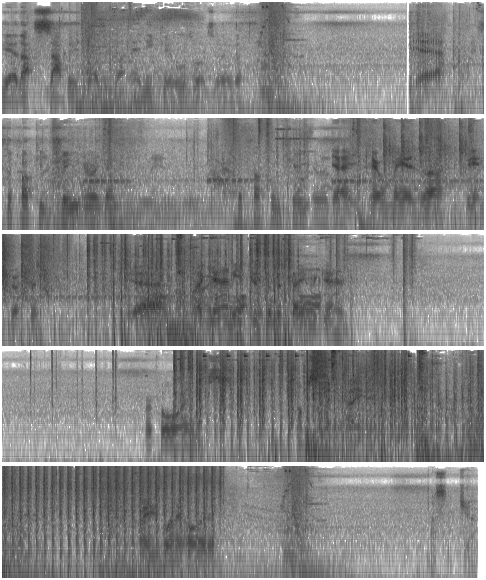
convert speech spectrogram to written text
yeah, that savage hasn't got any kills whatsoever. Yeah. It's the fucking cheater again. It's the fucking cheater again. Yeah, he killed me as well. Be interesting. Yeah. Oh, mate, again, he's what just the done the same fuck? again. Reporting. I'm spectating. Oh, he's won it already. That's a joke.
